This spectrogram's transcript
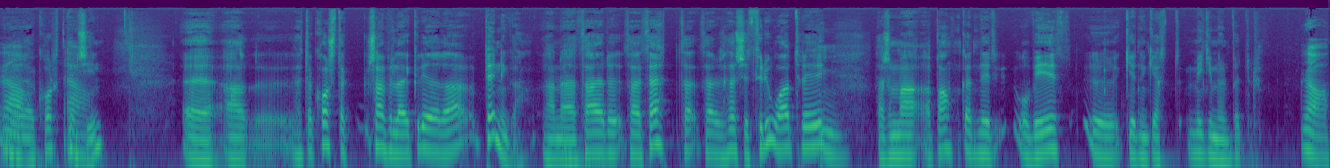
eða kortin já. sín uh, að uh, þetta kostar samfélagi greiðilega peninga þannig að það er, það er, þetta, það er þessi þrjú atriði mm. þar sem að, bankarnir og við getum gert mikið mjög betur Já,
